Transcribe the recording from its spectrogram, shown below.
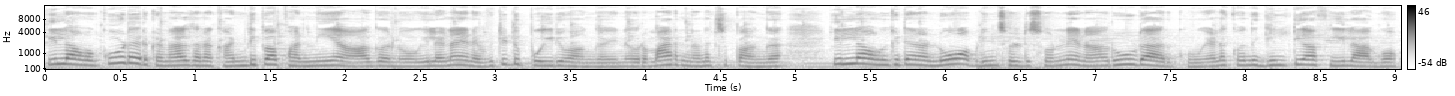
இல்லை அவங்க கூட இருக்கனால அதை நான் கண்டிப்பாக பண்ணியே ஆகணும் இல்லைனா என்னை விட்டுட்டு போயிடுவாங்க என்னை ஒரு மாதிரி நினச்சிப்பாங்க இல்லை அவங்கக்கிட்ட நான் நோ அப்படின்னு சொல்லிட்டு சொன்னேன்னா ரூடாக இருக்கும் எனக்கு வந்து கில்ட்டியாக ஃபீல் ஆகும்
